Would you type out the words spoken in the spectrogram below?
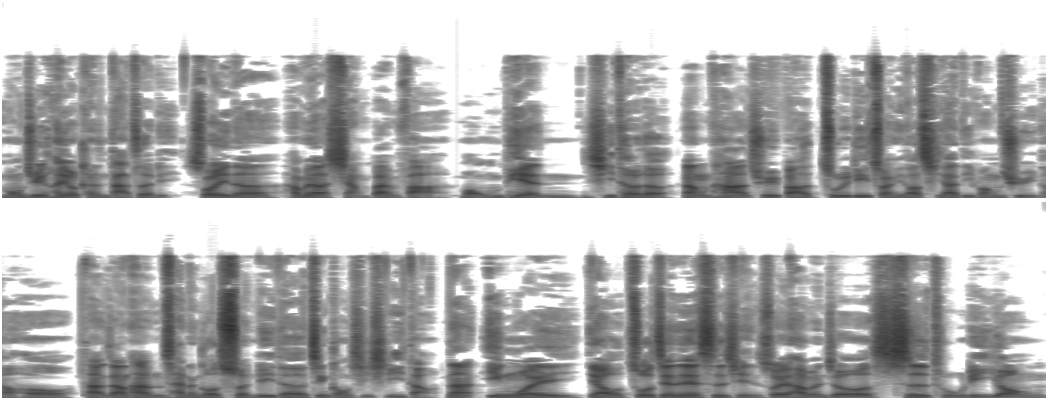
盟军很有可能打这里，所以呢，他们要想办法蒙骗希特勒，让他去把注意力转移到其他地方去，然后他让他们才能够顺利的进攻西西里岛。那因为要做这件事情，所以他们就试图利用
